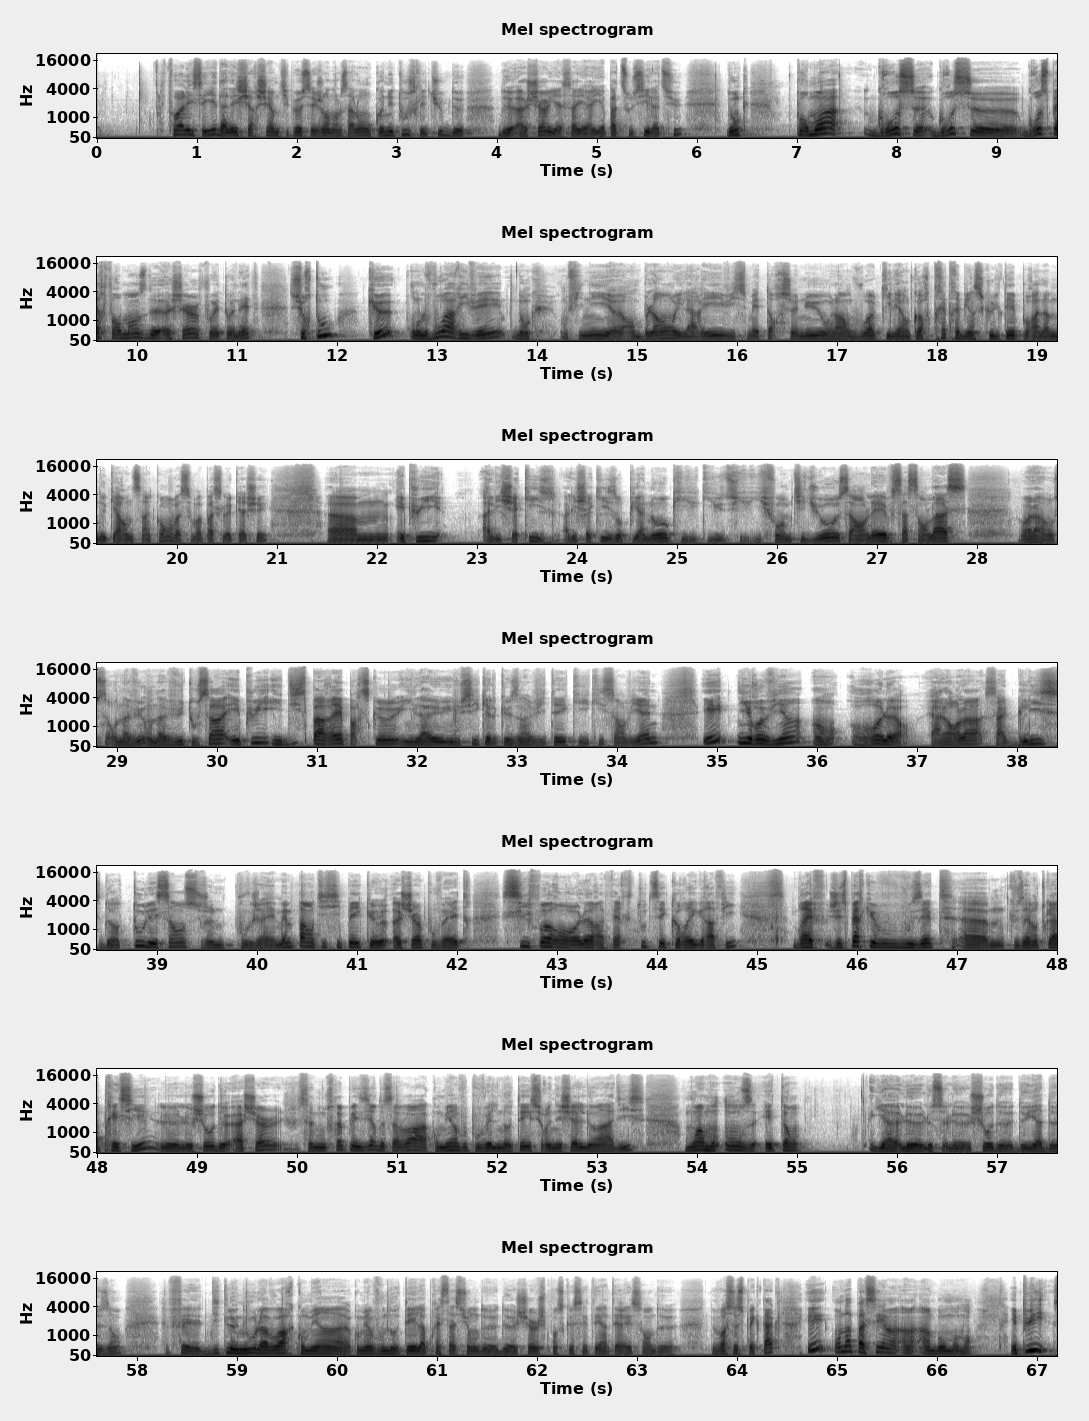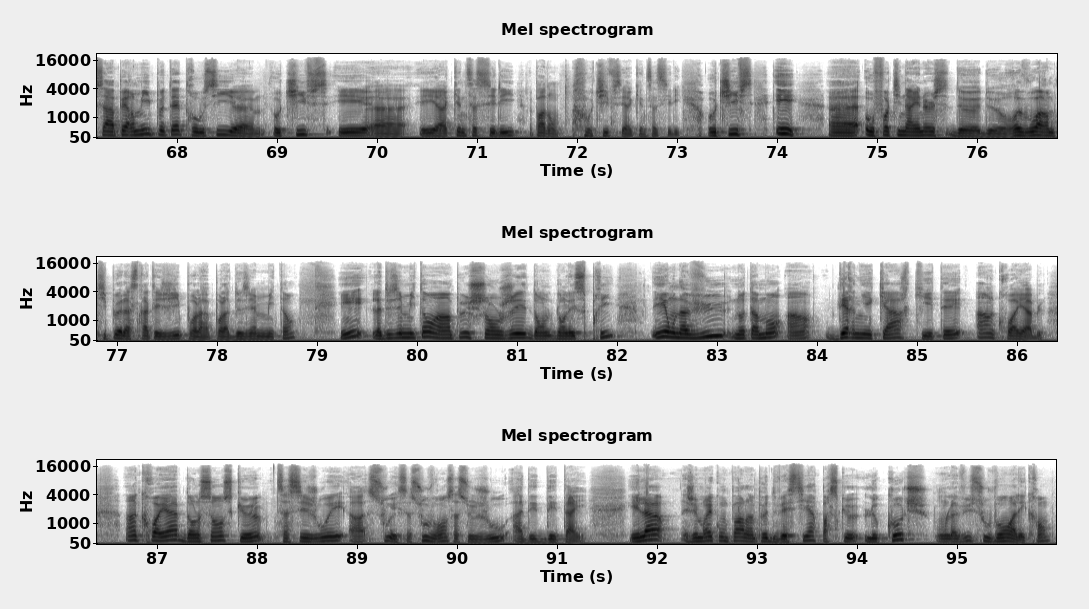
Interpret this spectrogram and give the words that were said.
faut aller essayer d'aller chercher un petit peu ces gens dans le salon. On connaît tous les tubes de, de Usher, il y a ça, il n'y a, pas de souci là-dessus. Donc, pour moi, grosse, grosse, grosse performance de Usher, faut être honnête. Surtout que on le voit arriver, donc on finit euh, en blanc, il arrive, il se met torse nu, voilà, on voit qu'il est encore très très bien sculpté pour un homme de 45 ans, on va, on va pas se le cacher. Euh, et puis Alicia Keys, Alicia Keys au piano, qui, qui, ils font un petit duo, ça enlève, ça s'enlace. Voilà, on, a vu, on a vu tout ça. Et puis, il disparaît parce qu'il a eu aussi quelques invités qui, s'en viennent. Et il revient en roller. Et alors là, ça glisse dans tous les sens. Je ne pouvais, même pas anticipé que Usher pouvait être si fort en roller à faire toutes ces chorégraphies. Bref, j'espère que vous vous êtes, euh, que vous avez en tout cas apprécié le, le, show de Usher. Ça nous ferait plaisir de savoir à combien vous pouvez le noter sur une échelle de 1 à 10. Moi, mon 11 étant il y a le, show de, il y a deux ans. Dites-le nous, là, voir combien, combien vous notez la prestation de, de Usher. Je pense que c'était intéressant de, voir ce spectacle. Et on a passé un, un, bon moment. Et puis, ça a permis peut-être aussi euh, aux Chiefs et, euh, et à Kansas City, pardon, aux Chiefs et à Kansas City, aux Chiefs et euh, aux 49ers de, revoir un petit peu la stratégie pour la, pour la deuxième mi-temps. Et la deuxième mi-temps a un peu changé dans, dans l'esprit. Et on a vu notamment un dernier quart qui était incroyable. Incroyable dans le sens que ça s'est joué à, et ça souvent, ça se joue à des détails. Et là, j'aimerais qu'on parle un peu de vestiaire parce que le coach, on l'a vu souvent à l'écran,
